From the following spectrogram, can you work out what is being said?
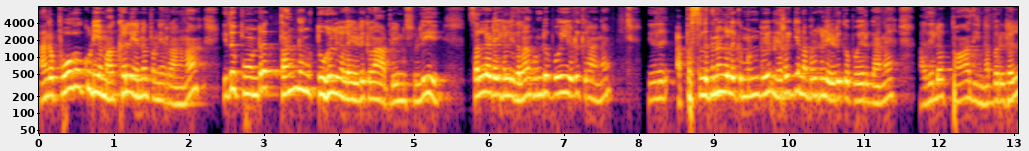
அங்கே போகக்கூடிய மக்கள் என்ன பண்ணிடுறாங்கன்னா இது போன்ற தங்க துகள்களை எடுக்கலாம் அப்படின்னு சொல்லி சல்லடைகள் இதெல்லாம் கொண்டு போய் எடுக்கிறாங்க. இது அப்போ சில தினங்களுக்கு முன்பு நிறைய நபர்கள் எடுக்க போயிருக்காங்க. அதில் பாதி நபர்கள்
